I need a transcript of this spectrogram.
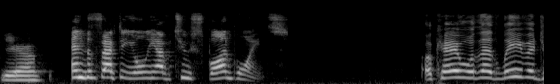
yeah. And the fact that you only have two spawn points. Okay, well then leave it.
